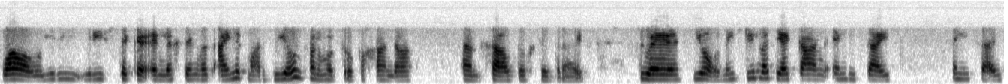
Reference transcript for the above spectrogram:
wow, hierdie hierdie stukke inligting was eintlik maar deel van 'n propaganda um veldtog te dryf. So ja, net doen wat jy kan in die tyd in die tyd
